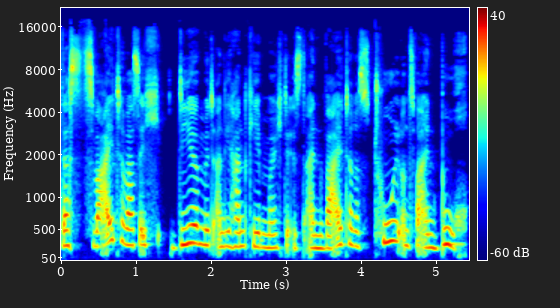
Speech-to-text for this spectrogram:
Das zweite, was ich dir mit an die Hand geben möchte, ist ein weiteres Tool und zwar ein Buch.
